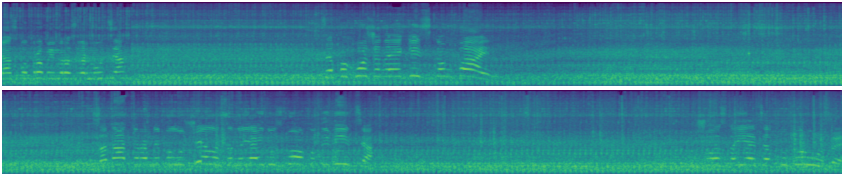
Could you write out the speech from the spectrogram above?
Зараз спробуємо розвернутися. Це похоже на якийсь комбайн. З адаптером не вийшло, але я йду збоку, дивіться. Що стається в кукурузи?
